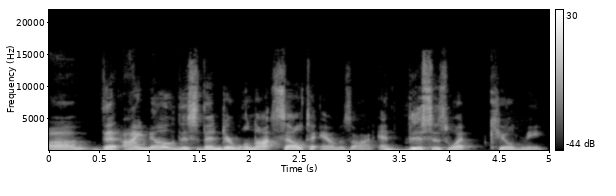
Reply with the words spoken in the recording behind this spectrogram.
um, that I know this vendor will not sell to Amazon. And this is what killed me.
